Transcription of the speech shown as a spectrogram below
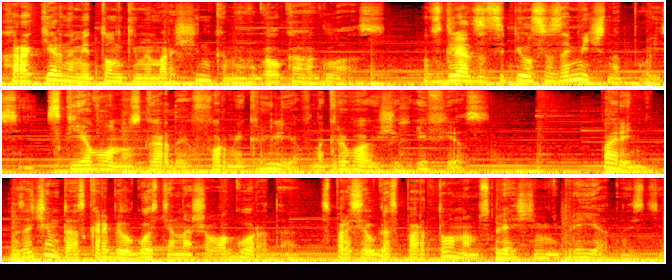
характерными тонкими морщинками в уголках глаз. Взгляд зацепился за меч на поясе, с киявону с гардой в форме крыльев, накрывающих Эфес. «Парень, зачем ты оскорбил гостя нашего города?» – спросил Гаспар тоном, скулящим неприятности.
